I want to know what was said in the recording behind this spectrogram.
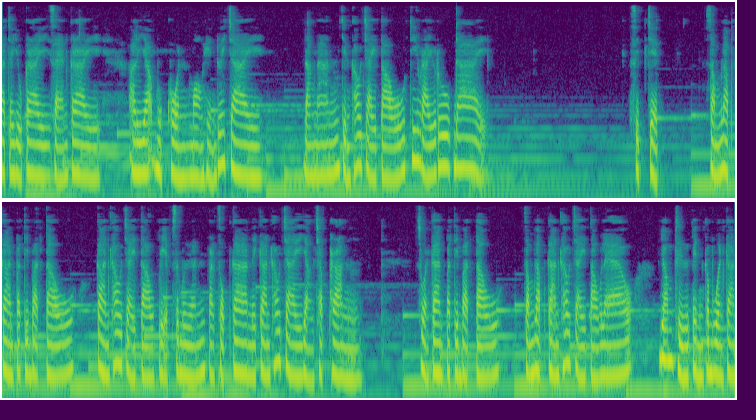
ติจะอยู่ไกลแสนไกล อริยะบุคคลมองเห็นด้วยใจ ดังนั้นจึงเข้าใจเต่าที่ไร้รูปได้ 17. สำหรับการปฏิบัติเตา การเข้าใจเตาเปรียบเสมือนประสบการณ์ในการเข้าใจอย่างฉับพลัน ส่วนการปฏิบัติเตาสำหรับการเข้าใจเตาแล้ว ย่อมถือเป็นกระบวนการ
